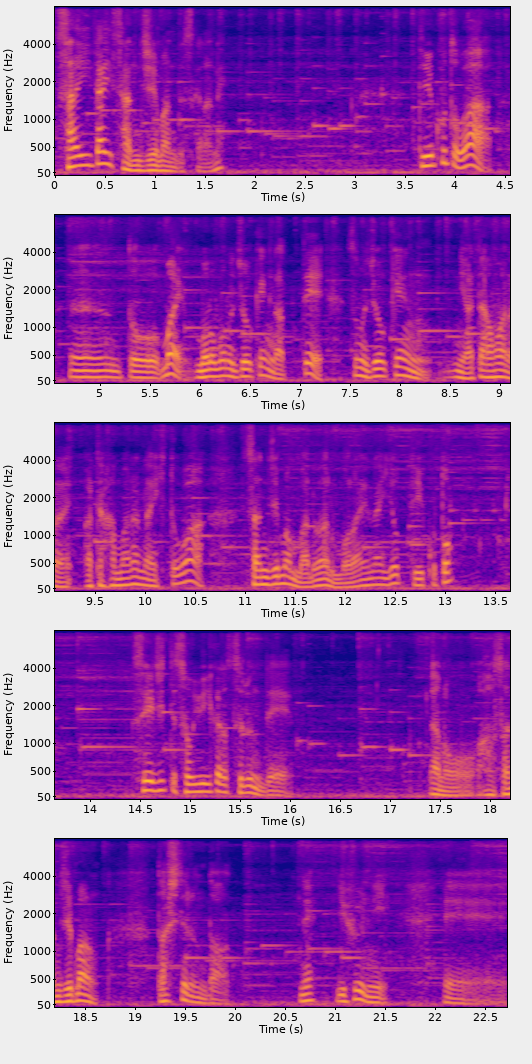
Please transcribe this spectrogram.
最大30万ですからね。っていうことは、うーんと、まあ、もろもろ条件があって、その条件に当てはまらない、当てはまらない人は、30万丸々もらえないよっていうこと。政治ってそういう言い方するんで、あの、あ、30万出してるんだ、ね、いうふうに、え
